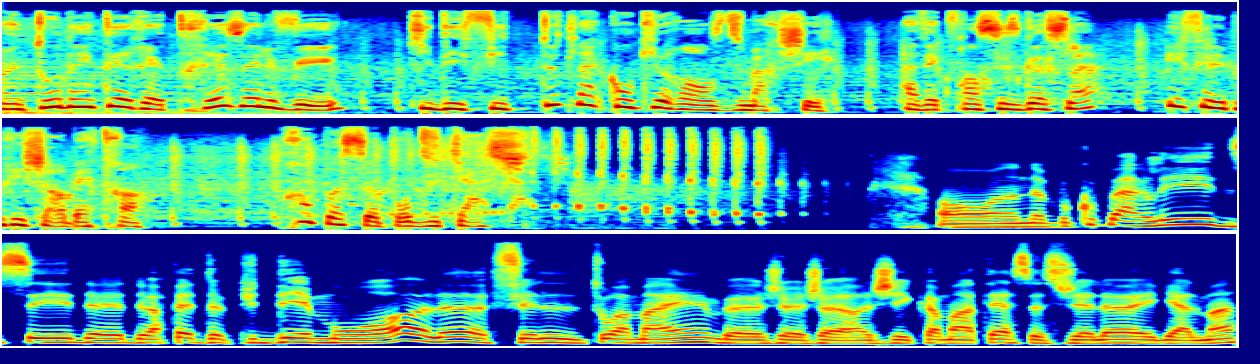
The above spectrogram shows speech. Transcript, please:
Un taux d'intérêt très élevé qui défie toute la concurrence du marché. Avec Francis Gosselin et Philippe Richard Bertrand. Prends pas ça pour du cash. On a beaucoup parlé de, de, en fait, depuis des mois, là, Phil, toi-même, euh, j'ai commenté à ce sujet-là également.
